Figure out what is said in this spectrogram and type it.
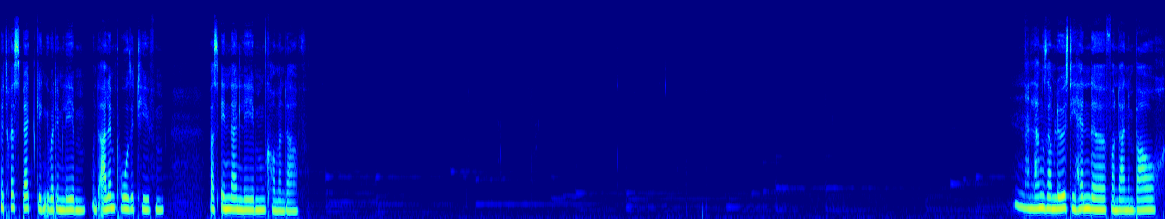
mit Respekt gegenüber dem Leben und allem Positiven, was in dein Leben kommen darf. Langsam löst die Hände von deinem Bauch.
